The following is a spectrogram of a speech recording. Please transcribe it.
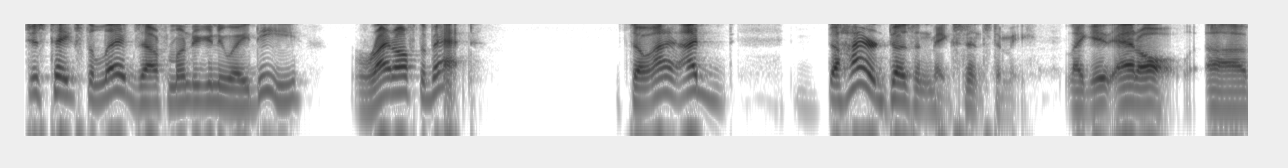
just takes the legs out from under your new AD right off the bat. So I, I the hire doesn't make sense to me, like it at all. Uh,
